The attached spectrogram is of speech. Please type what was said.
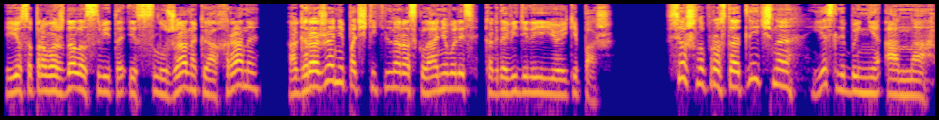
ее сопровождала свита из служанок и охраны, а горожане почтительно раскланивались, когда видели ее экипаж. Все шло просто отлично, если бы не она.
